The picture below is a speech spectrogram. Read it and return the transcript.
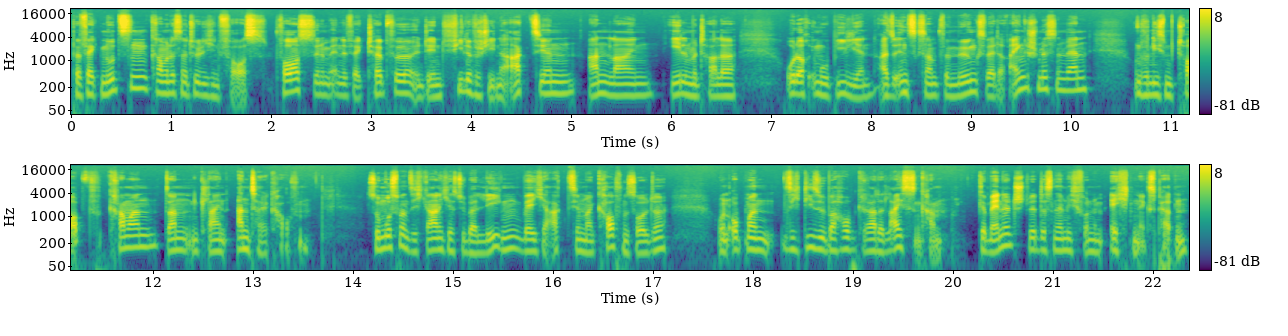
Perfekt nutzen kann man das natürlich in Fonds. Fonds sind im Endeffekt Töpfe, in denen viele verschiedene Aktien, Anleihen, Edelmetalle oder auch Immobilien, also insgesamt Vermögenswerte reingeschmissen werden und von diesem Topf kann man dann einen kleinen Anteil kaufen. So muss man sich gar nicht erst überlegen, welche Aktien man kaufen sollte und ob man sich diese überhaupt gerade leisten kann. Gemanagt wird das nämlich von einem echten Experten,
